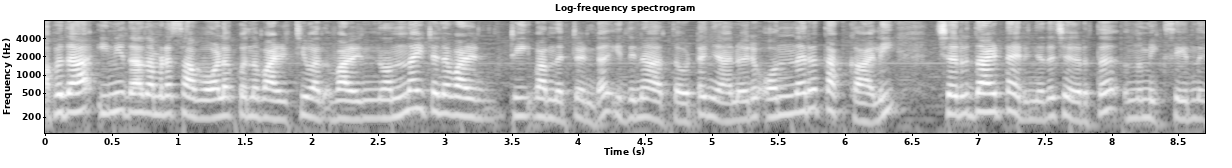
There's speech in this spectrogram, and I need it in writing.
അപ്പോൾ ഇതാ ഇനി ഇതാ നമ്മുടെ സവോളൊക്കെ ഒന്ന് വഴറ്റി വഴ നന്നായിട്ട് തന്നെ വഴറ്റി വന്നിട്ടുണ്ട്. ഇതിനകത്തോട്ട് ഞാനൊരു ഒന്നര തക്കാളി ചെറുതായിട്ട് അരിഞ്ഞത് ചേർത്ത് ഒന്ന് മിക്സ് ചെയ്യുന്ന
